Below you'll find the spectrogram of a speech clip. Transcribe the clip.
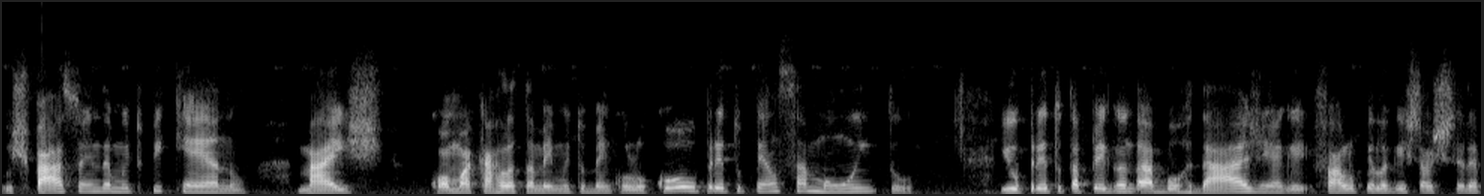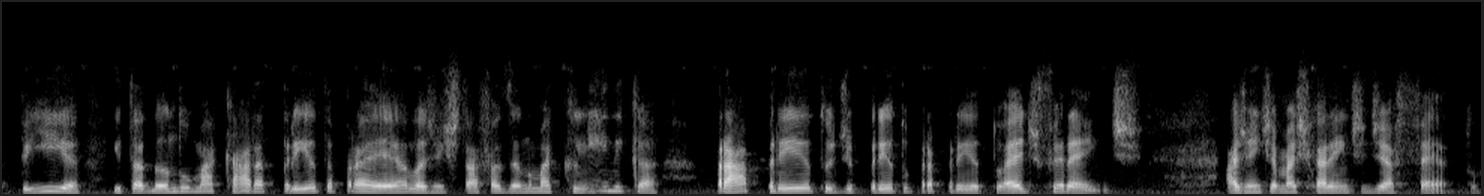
O espaço ainda é muito pequeno, mas como a Carla também muito bem colocou, o preto pensa muito. E o preto está pegando a abordagem, falo pela gestalt terapia, e está dando uma cara preta para ela. A gente está fazendo uma clínica para preto, de preto para preto. É diferente. A gente é mais carente de afeto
